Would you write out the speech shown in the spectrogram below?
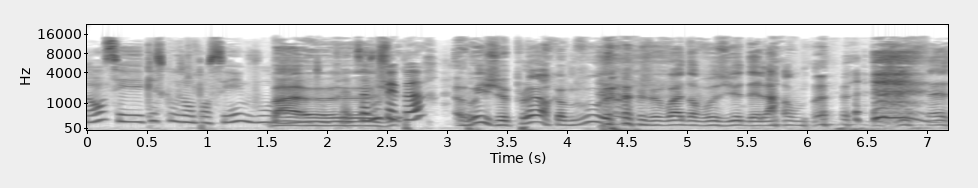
Non, c'est qu'est-ce que vous en pensez vous, bah, euh, Ça vous fait peur? Oui, je pleure comme vous. je vois dans vos yeux des larmes de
